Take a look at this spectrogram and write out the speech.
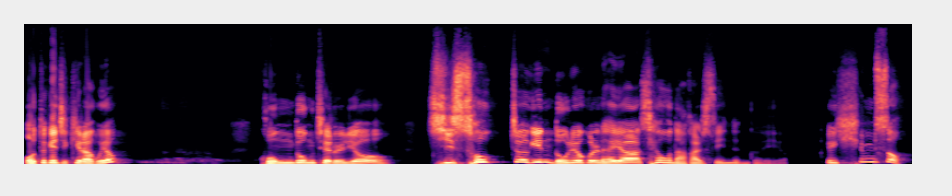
어떻게 지키라고요? 공동체를요, 지속적인 노력을 해야 세워 나갈 수 있는 거예요. 힘써,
